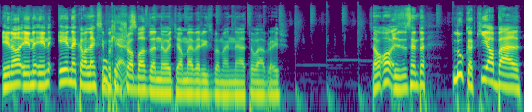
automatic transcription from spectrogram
én, a, én, én, én nekem a legszimpatikusabb az lenne, hogyha a Mavericksbe menne el továbbra is. Szóval ah, szerintem Luka kiabál,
